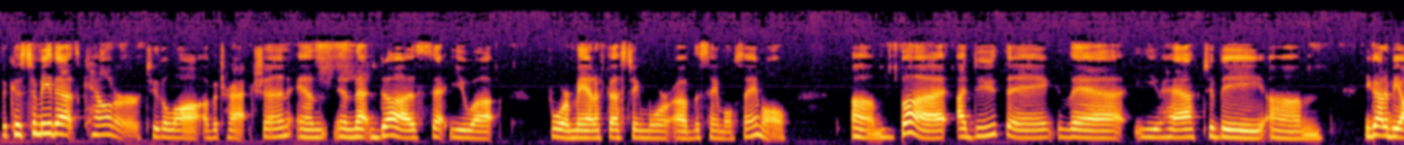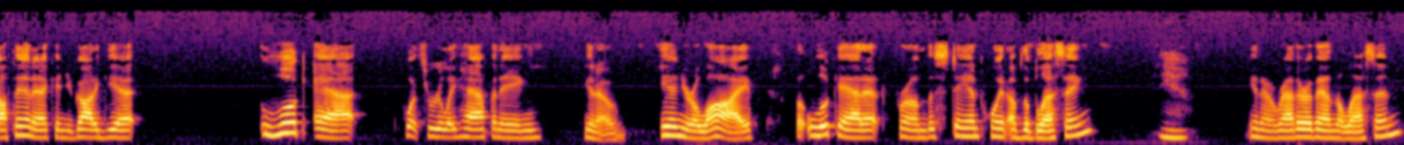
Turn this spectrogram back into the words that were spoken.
Because to me, that's counter to the law of attraction, and, and that does set you up for manifesting more of the same old, same old. Um, but I do think that you have to be, um, you got to be authentic and you got to get, look at what's really happening, you know, in your life, but look at it from the standpoint of the blessing. Yeah. You know, rather than the lesson.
